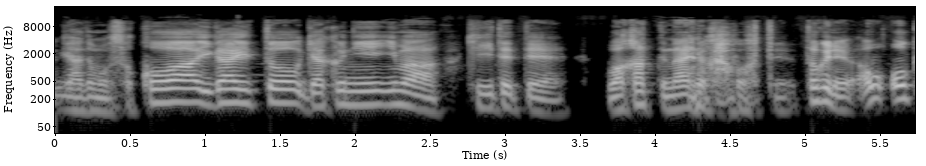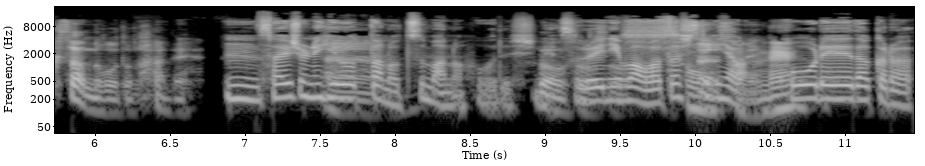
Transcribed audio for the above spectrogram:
いやでもそこは意外と逆に今聞いてて分かってないのかもって。特にお奥さんの方とかはねうん最初に拾ったの妻の方ですしね。そうそうそれにまあ私的には高齢だから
